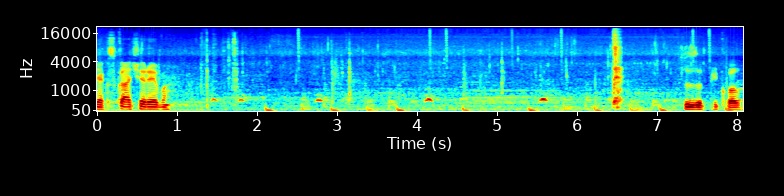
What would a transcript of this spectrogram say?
Як скаче риба. За прикол.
